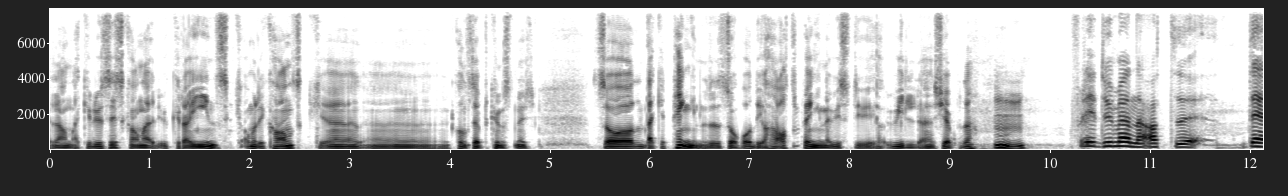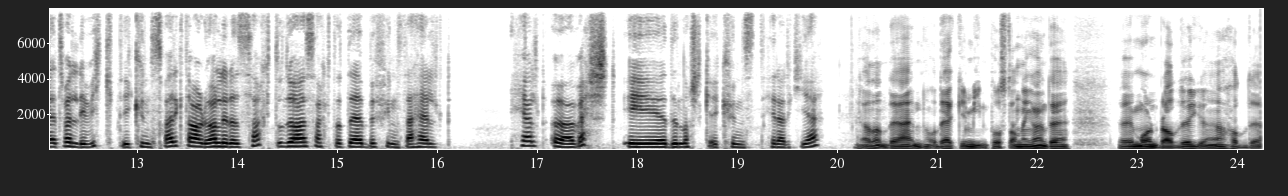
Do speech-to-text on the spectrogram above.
Eller han er ikke russisk, han er ukrainsk, amerikansk eh, konseptkunstner. Så det er ikke pengene det står på. De har hatt pengene hvis de ville kjøpe det. Fordi du mener at det er et veldig viktig kunstverk, det har du allerede sagt. Og du har sagt at det befinner seg helt, helt øverst i det norske kunsthierarkiet. Ja da, det er, og det er ikke min påstand engang. Det, eh, Morgenbladet eh, hadde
